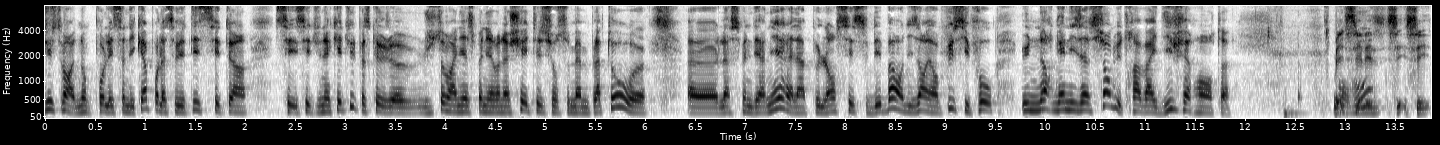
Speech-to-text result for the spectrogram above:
justement, donc pour les syndicats, pour la CVT, c'est un, c'est une inquiétude parce que justement Agnès Pannier-Runacher était sur ce même plateau euh, euh, la semaine dernière. Elle a un peu lancé ce débat en disant et en plus il faut une organisation du travail différente. Mais c'est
